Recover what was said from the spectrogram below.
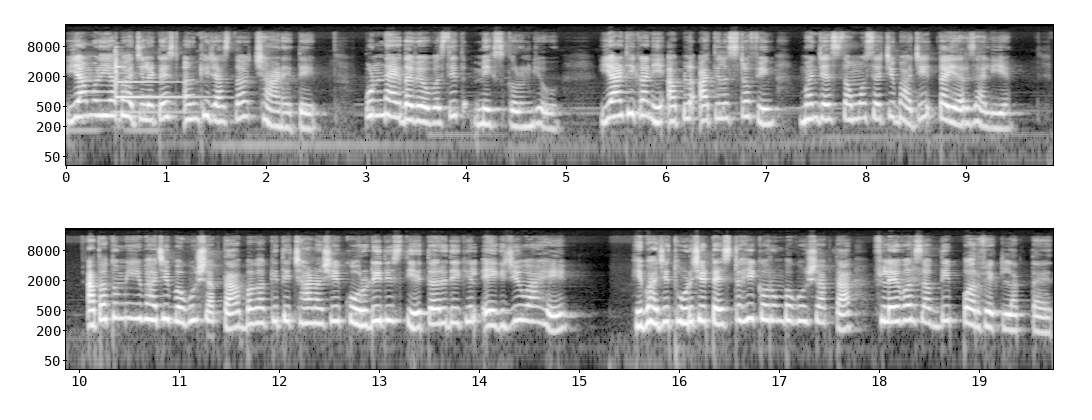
यामुळे या भाजीला टेस्ट आणखी जास्त छान येते. पुन्हा एकदा व्यवस्थित मिक्स करून घेऊ. या ठिकाणी आपलं आतील स्टफिंग म्हणजे समोस्याची भाजी तयार झाली आहे आता तुम्ही ही भाजी बघू शकता. बघा किती छान अशी कोरडी दिसते तरी देखील एकजीव आहे. ही भाजी थोडीशी टेस्टही करून बघू शकता. फ्लेवर्स अगदी परफेक्ट लागत आहेत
